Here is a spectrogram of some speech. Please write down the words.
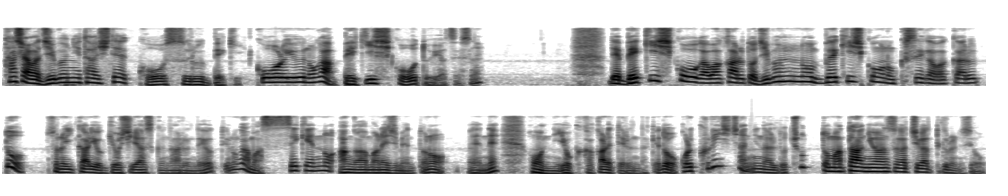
他者は自分に対してこうするべき。こういうのがべき思考というやつですね。で、べき思考が分かると、自分のべき思考の癖が分かると、その怒りを御しやすくなるんだよっていうのが、まあ、世間のアンガーマネジメントの、えー、ね、本によく書かれてるんだけど、これクリスチャンになるとちょっとまたニュアンスが違ってくるんですよ。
